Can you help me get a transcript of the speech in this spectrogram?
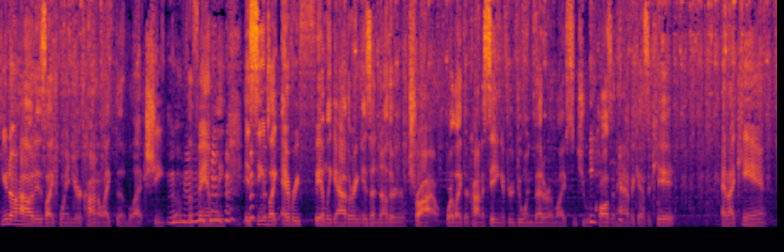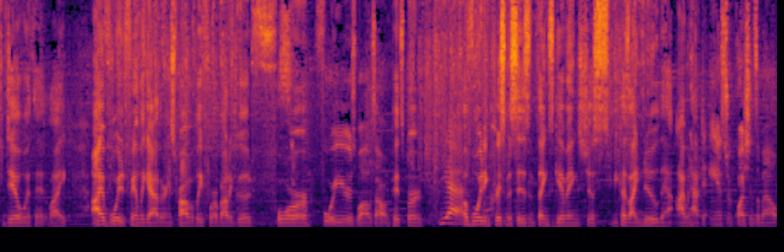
you know how it is like when you're kind of like the black sheep of the family. it seems like every family gathering is another trial where like they're kind of seeing if you're doing better in life since you were causing havoc as a kid. And I can't deal with it. Like I avoided family gatherings probably for about a good four four years while I was out in Pittsburgh. Yeah. Avoiding Christmases and Thanksgivings just because I knew that I would have to answer questions about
